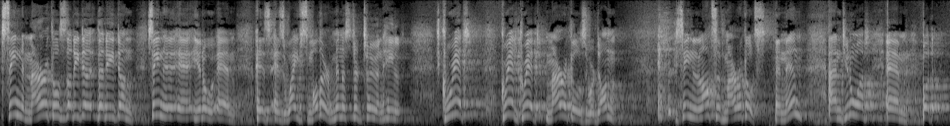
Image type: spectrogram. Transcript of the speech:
seen the miracles that he that he done, seen uh, uh, you know um, his his wife's mother ministered to and healed. Great, great, great miracles were done. Seen lots of miracles, amen. And you know what? Um, but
